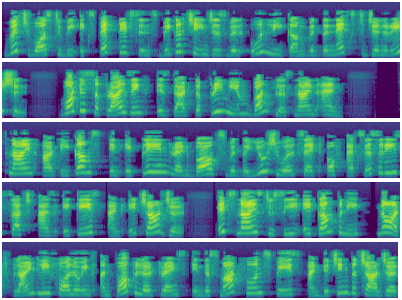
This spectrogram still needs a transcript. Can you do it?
which was to be expected since bigger changes will only come with the next generation. What is surprising is that the premium OnePlus 9 and 9 RT comes in a plain red box with the usual set of accessories such as a case and a charger. It's nice to see a company not blindly following unpopular trends in the smartphone space and ditching the charger.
